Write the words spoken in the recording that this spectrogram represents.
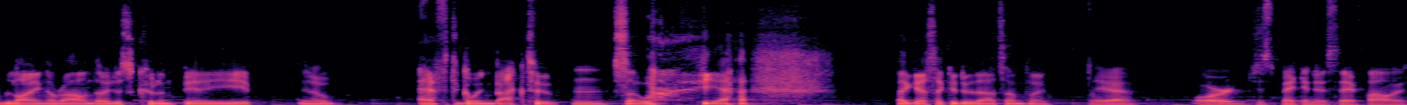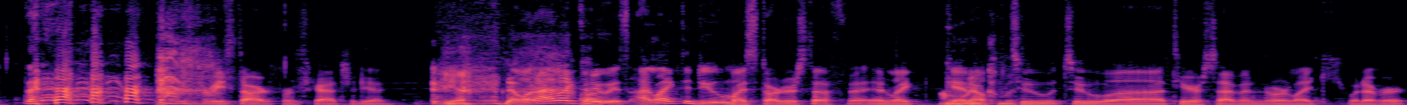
lying around that I just couldn't be you know effed going back to. Hmm. So yeah, I guess I could do that at some point. Yeah. Or just make a new save file. just restart from scratch again. Yeah. No, what I like to do is I like to do my starter stuff and like get up to to uh, tier seven or like whatever,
